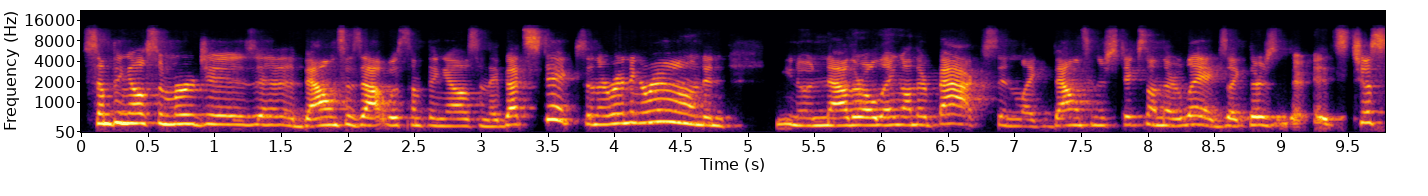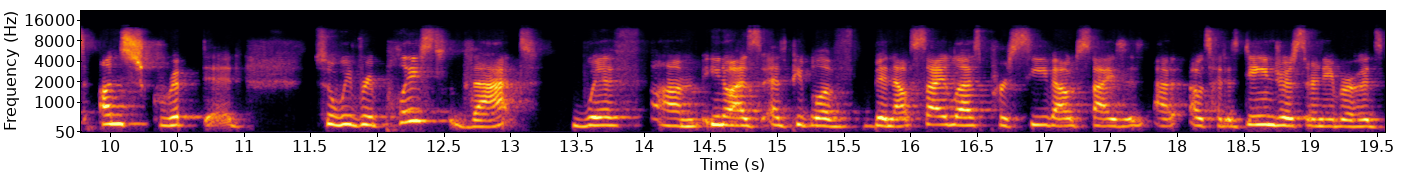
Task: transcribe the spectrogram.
something else emerges and it balances out with something else and they've got sticks and they're running around and you know now they're all laying on their backs and like balancing their sticks on their legs. Like there's it's just unscripted. So we've replaced that with um, you know as as people have been outside less perceive outside as outside as dangerous their neighborhoods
